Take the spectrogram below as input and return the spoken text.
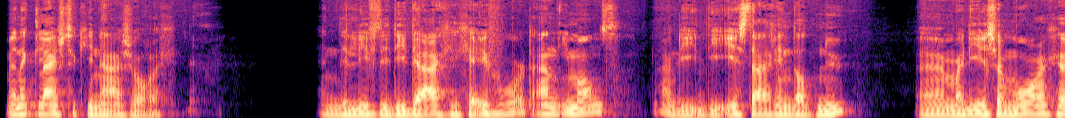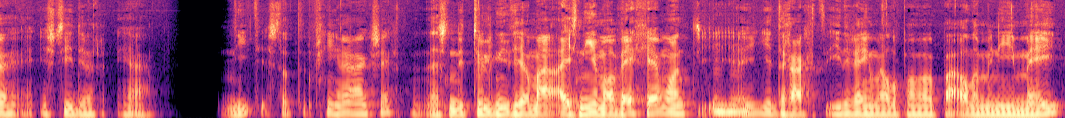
Met een klein stukje nazorg. En de liefde die daar gegeven wordt aan iemand. Nou, die, die is daar in dat nu. Eh, maar die is er morgen, is die er ja, niet. Is dat misschien raar gezegd? Dat is natuurlijk niet helemaal, hij is niet helemaal weg, hè, want je, je draagt iedereen wel op een bepaalde manier mee.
